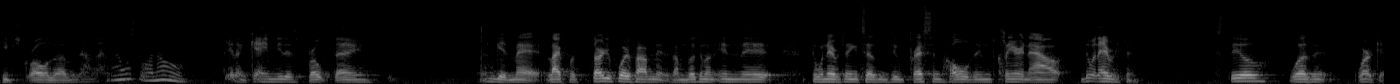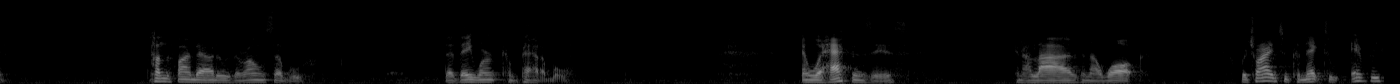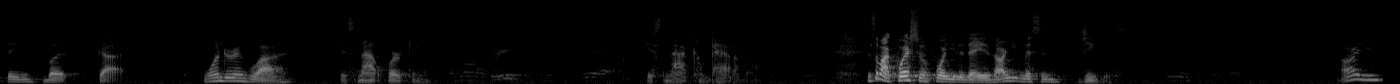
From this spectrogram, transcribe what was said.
keep scrolling up, and I'm like, man, what's going on? They done gave me this broke thing. I'm getting mad. Like for 30, 45 minutes, I'm looking on the internet, doing everything it tells me to do, pressing, holding, clearing out, doing everything. Still wasn't working. Come to find out it was the wrong subwoofer, that they weren't compatible. And what happens is, in our lives, in our walk, we're trying to connect to everything but God, wondering why it's not working it's not compatible. And so, my question for you today is Are you missing Jesus? Are you?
